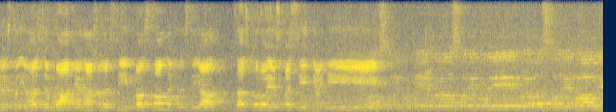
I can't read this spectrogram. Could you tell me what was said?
християн, братів наших всіх православних християн, за здоров'я і спасіння їх. Господи, помилуй, Господи, помилуй, Господи, помилуй.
